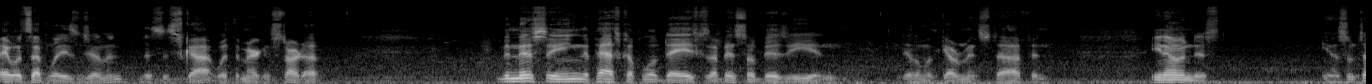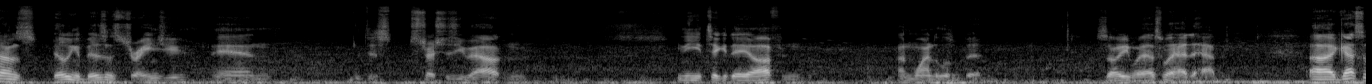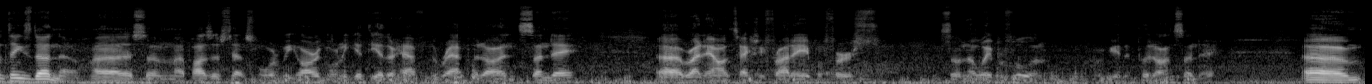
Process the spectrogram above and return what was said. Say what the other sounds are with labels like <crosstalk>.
Hey, what's up, ladies and gentlemen? This is Scott with American Startup. Been missing the past couple of days because I've been so busy and dealing with government stuff, and you know, and just you know, sometimes building a business drains you and it just stresses you out, and you need to take a day off and unwind a little bit. So anyway, that's what had to happen. Uh, got some things done though, uh, some uh, positive steps forward. We are going to get the other half of the wrap put on Sunday. Uh, right now it's actually Friday, April 1st. So no April Fooling. We're getting it put on Sunday. Um,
